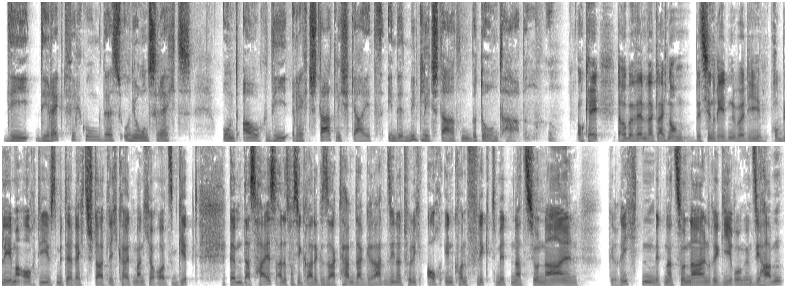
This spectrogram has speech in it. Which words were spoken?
die Direktwirkung des Unionsrechts und auch die Rechtsstaatlichkeit in den Mitgliedstaaten betont haben. Okay, darüber werden wir gleich noch ein bisschen reden, über die Probleme auch, die es mit der Rechtsstaatlichkeit mancherorts gibt. Ähm, das heißt, alles, was Sie gerade gesagt haben, da geraten Sie natürlich auch in Konflikt mit nationalen Gerichten, mit nationalen Regierungen. Sie haben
